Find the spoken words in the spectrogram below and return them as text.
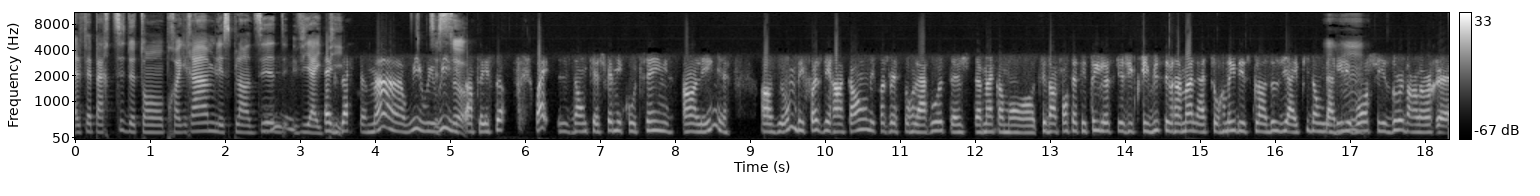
elle fait partie de ton programme Les Splendides VIP. Exactement, oui, oui, oui, en plein ça. Oui, donc je fais mes coachings en ligne en Zoom. Des fois, je les rencontre, des fois, je vais sur la route, euh, justement, comme on, tu sais, dans le fond, cet été, là, ce que j'ai prévu, c'est vraiment la tournée des Splendides VIP, donc d'aller les mm-hmm. voir chez eux dans leur euh,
